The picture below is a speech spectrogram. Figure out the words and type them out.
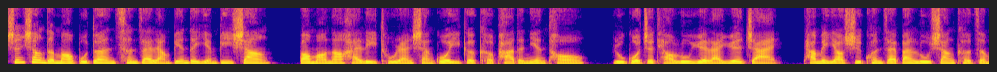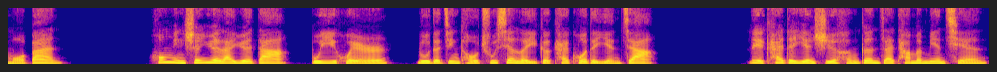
身上的毛不断蹭在两边的岩壁上。豹毛脑海里突然闪过一个可怕的念头：如果这条路越来越窄，他们要是困在半路上，可怎么办？轰鸣声越来越大，不一会儿，路的尽头出现了一个开阔的岩架，裂开的岩石横亘在他们面前，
